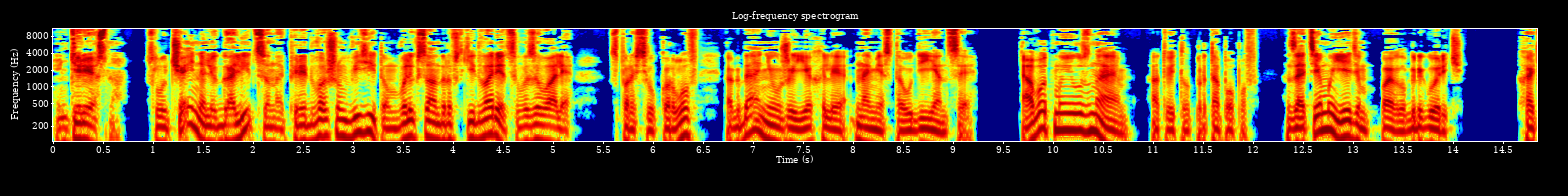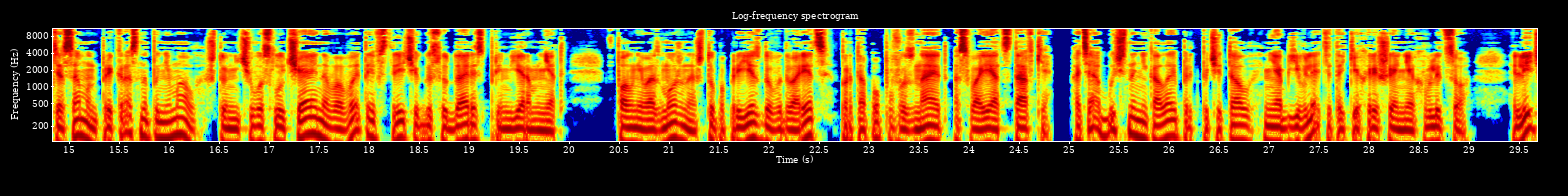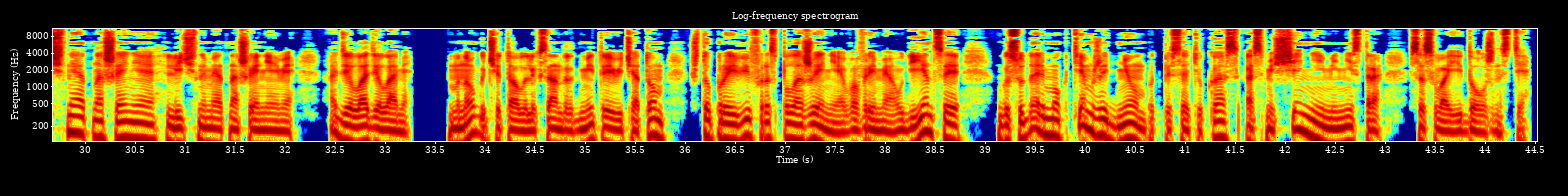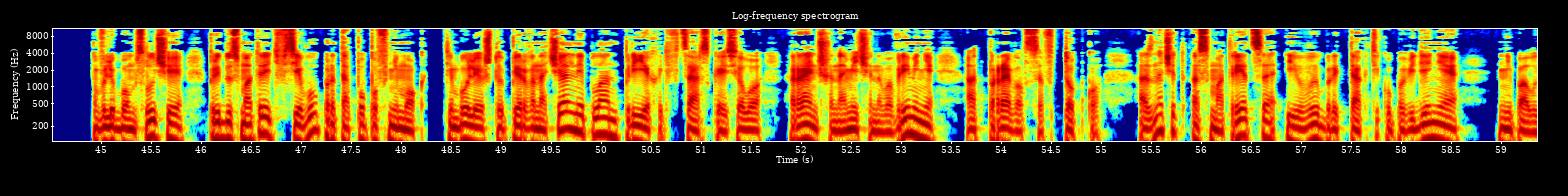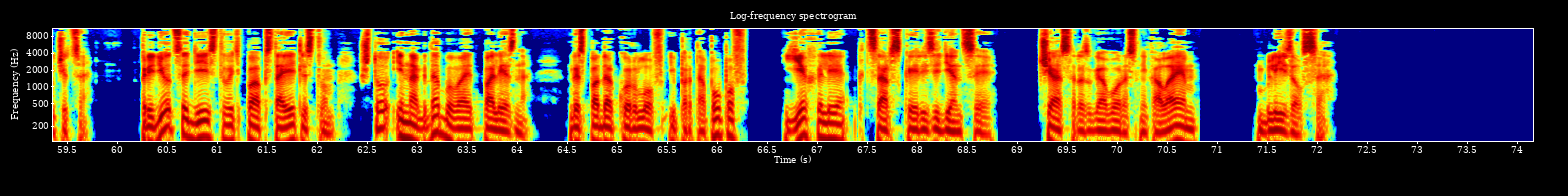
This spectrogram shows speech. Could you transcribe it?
«Интересно, случайно ли Голицына перед вашим визитом в Александровский дворец вызывали?» — спросил Курлов, когда они уже ехали на место аудиенции. «А вот мы и узнаем», — ответил Протопопов. «Затем и едем, Павел Григорьевич». Хотя сам он прекрасно понимал, что ничего случайного в этой встрече государя с премьером нет — Вполне возможно, что по приезду во дворец Протопопов узнает о своей отставке, хотя обычно Николай предпочитал не объявлять о таких решениях в лицо. Личные отношения личными отношениями, а дела делами. Много читал Александр Дмитриевич о том, что, проявив расположение во время аудиенции, государь мог тем же днем подписать указ о смещении министра со своей должности. В любом случае, предусмотреть всего Протопопов не мог, тем более что первоначальный план приехать в царское село раньше намеченного времени отправился в топку, а значит осмотреться и выбрать тактику поведения не получится. Придется действовать по обстоятельствам, что иногда бывает полезно. Господа Курлов и Протопопов ехали к царской резиденции. Час разговора с Николаем близился.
